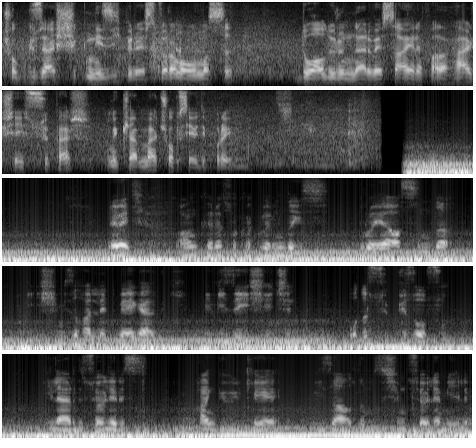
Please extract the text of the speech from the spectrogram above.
çok güzel, şık, nezih bir restoran olması. Doğal ürünler vesaire falan her şey süper, mükemmel. Çok sevdik burayı. Evet, Ankara sokaklarındayız. Buraya aslında bir işimizi halletmeye geldik. Bir vize işi için. O da sürpriz olsun. İleride söyleriz hangi ülkeye vize aldığımızı şimdi söylemeyelim.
